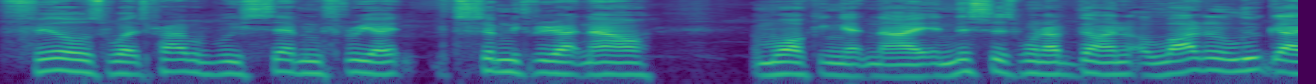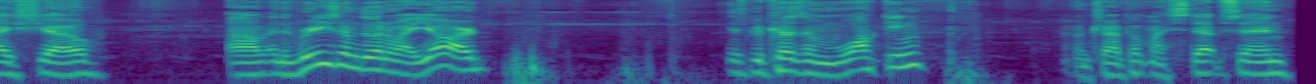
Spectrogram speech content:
feels what's probably 73, 73 right now. I'm walking at night, and this is when I've done a lot of the Luke Guy show um, and the reason I'm doing it in my yard is because I'm walking. I'm trying to put my steps in.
